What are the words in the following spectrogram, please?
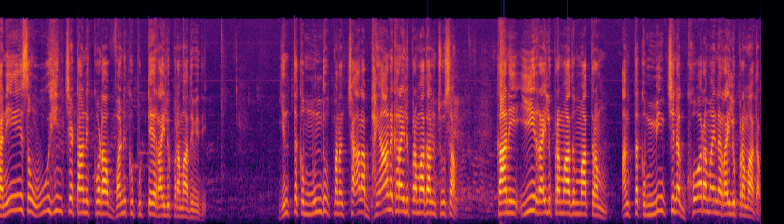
కనీసం ఊహించటానికి కూడా వణుకు పుట్టే రైలు ప్రమాదం ఇది. ఇంతకు ముందు మనం చాలా భయానక రైలు ప్రమాదాలను చూసాం. కానీ ఈ రైలు ప్రమాదం మాత్రం అంతకు మించిన ఘోరమైన రైలు ప్రమాదం.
